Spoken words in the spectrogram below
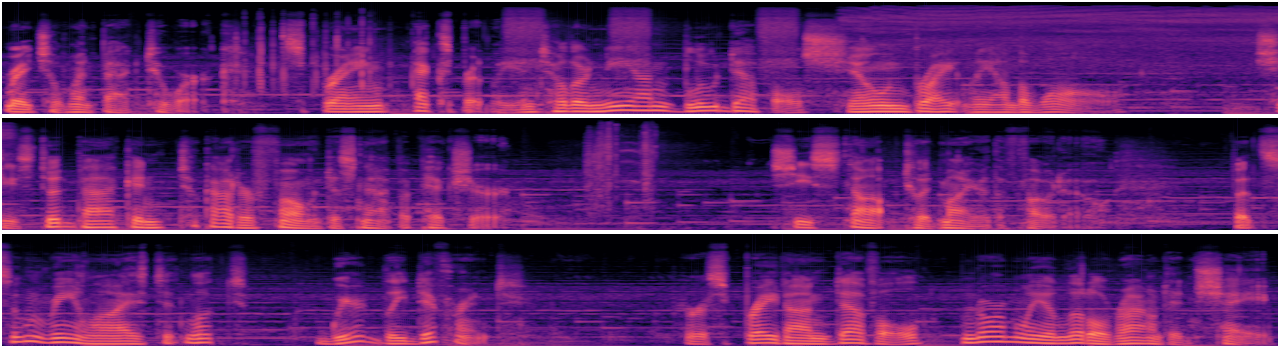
Rachel went back to work, spraying expertly until her neon blue devil shone brightly on the wall. She stood back and took out her phone to snap a picture. She stopped to admire the photo, but soon realized it looked weirdly different. Her sprayed on devil, normally a little round in shape,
